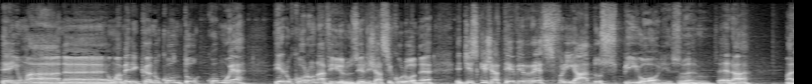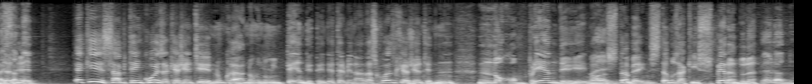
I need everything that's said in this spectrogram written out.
tem uma, né? Um americano contou como é ter o coronavírus. Ele já se curou, né? Ele disse que já teve resfriados piores, né? Será? Mas Uhum. Vai também- saber. É que, sabe, tem coisa que a gente nunca não, não entende, tem determinadas coisas que a gente não compreende e nós também estamos aqui esperando, né? Esperando.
